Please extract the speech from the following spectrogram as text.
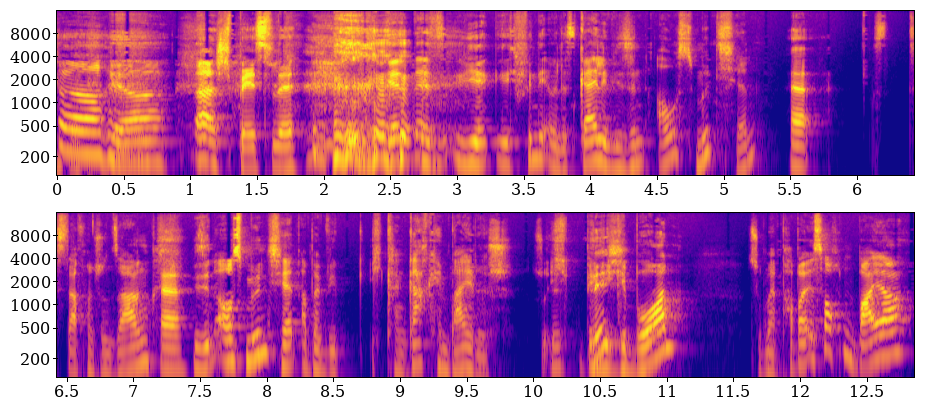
Ach ja. ah, Späßle. ich finde immer das Geile, wir sind aus München. Ja. Das darf man schon sagen. Ja. Wir sind aus München, aber wir, ich kann gar kein Bayerisch. So, ich bin Nicht? hier geboren. So, mein Papa ist auch ein Bayer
